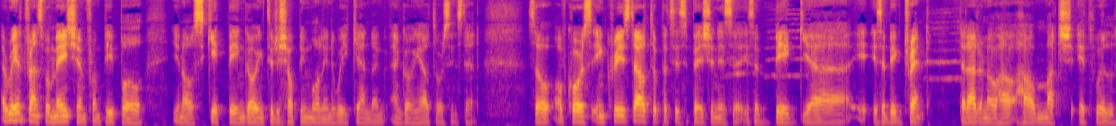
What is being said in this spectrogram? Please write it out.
a real transformation from people, you know, skipping, going to the shopping mall in the weekend and, and going outdoors instead. So of course, increased outdoor participation is a, is a big uh, is a big trend that I don't know how how much it will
